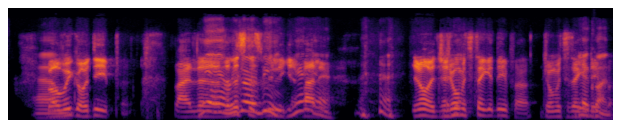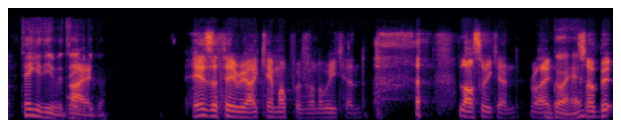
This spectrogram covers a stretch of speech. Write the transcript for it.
well, we Um, go deep. Like the, yeah, the listeners really get Yeah, yeah. You know, do you want me to take it deeper? Do you want me to take yeah, it deeper? Take it deeper. Take Alright. it deeper. Here's a theory I came up with on the weekend, last weekend, right? Go ahead. So, bit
